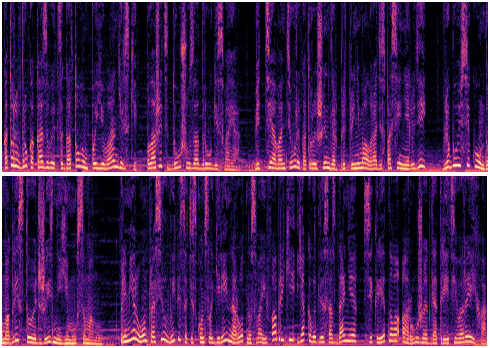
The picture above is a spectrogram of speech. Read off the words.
который вдруг оказывается готовым по-евангельски положить душу за други своя. Ведь те авантюры, которые Шиндлер предпринимал ради спасения людей, в любую секунду могли стоить жизни ему самому. К примеру, он просил выписать из концлагерей народ на свои фабрики якобы для создания секретного оружия для Третьего Рейха,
